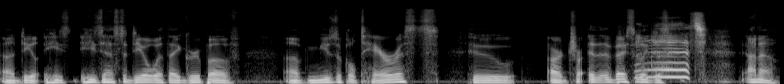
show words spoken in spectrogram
uh, deal. He's he has to deal with a group of of musical terrorists who are tr- basically just What? I know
